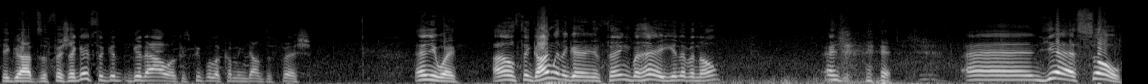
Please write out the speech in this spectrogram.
he grabs the fish I guess it's a good, good hour because people are coming down to fish anyway I don't think I'm going to get anything, but hey, you never know. And and yeah, so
